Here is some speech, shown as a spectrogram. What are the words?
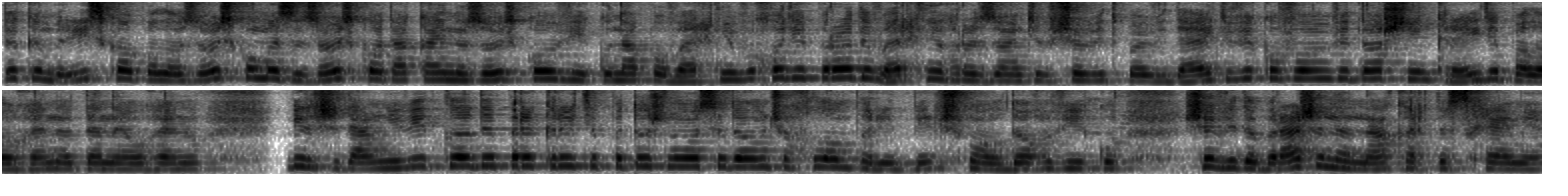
до Кембрійського, Палеозойського, Мезозойського та Кайнозойського віку. На поверхню виходять породи верхніх горизонтів, що відповідають віковому відношенню крейді, палеогену та неогену. Більш давні відклади перекриті потужним осадовим чохлом перед більш молодого віку, що відображено на картосхемі.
